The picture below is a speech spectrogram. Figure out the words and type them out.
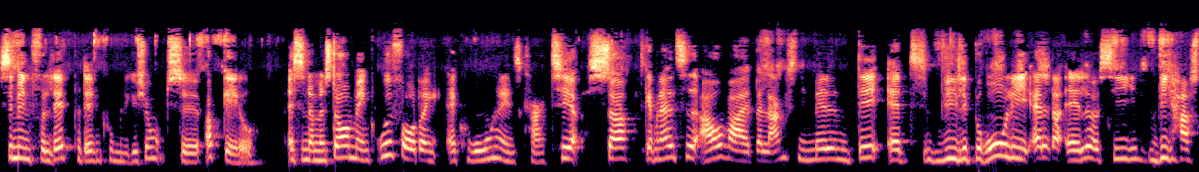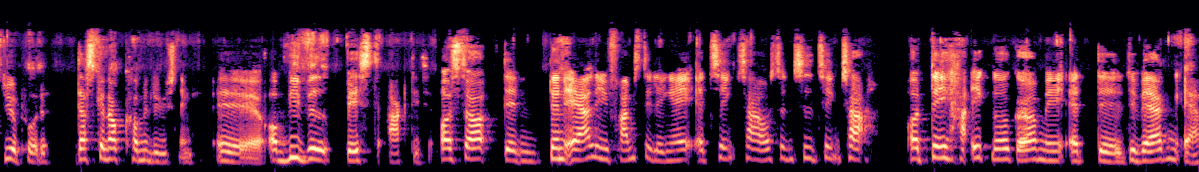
simpelthen for let på den kommunikationsopgave. Øh, Altså når man står med en udfordring af coronaens karakter, så skal man altid afveje balancen imellem det at ville berolige alt og alle og sige, vi har styr på det. Der skal nok komme en løsning, øh, og vi ved bedst-agtigt. Og så den, den ærlige fremstilling af, at ting tager også den tid, ting tager. Og det har ikke noget at gøre med, at øh, det hverken er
